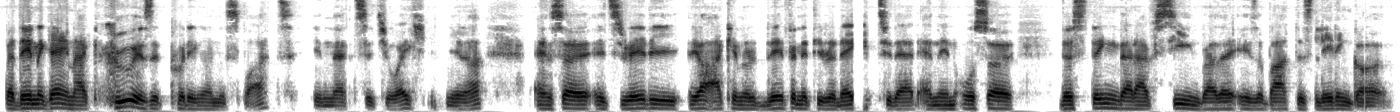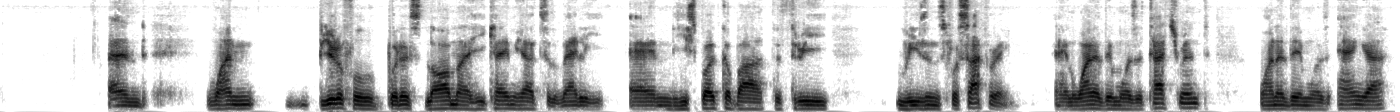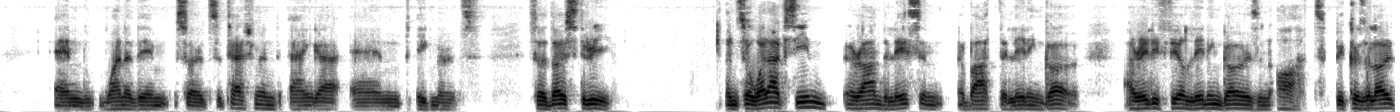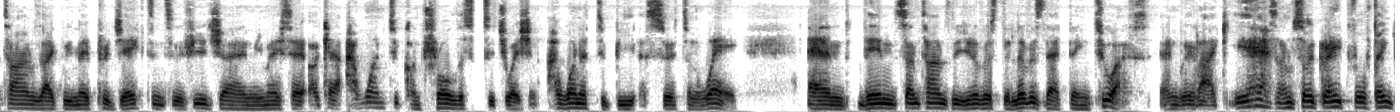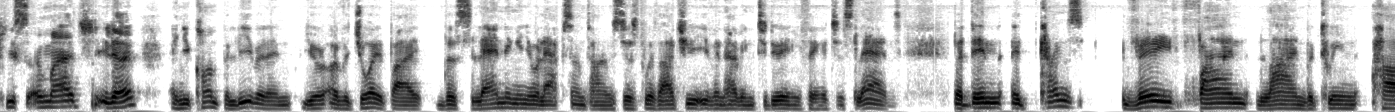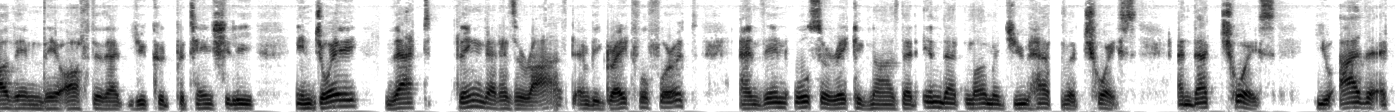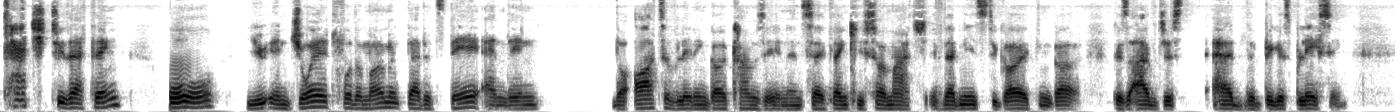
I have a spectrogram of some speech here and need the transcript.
But then again, like, who is it putting on the spot in that situation, you know? And so it's really, yeah, I can definitely relate to that. And then also, this thing that I've seen, brother, is about this letting go. And one beautiful Buddhist Lama, he came here to the valley and he spoke about the three reasons for suffering. And one of them was attachment, one of them was anger, and one of them, so it's attachment, anger, and ignorance. So those three. And so, what I've seen around the lesson about the letting go, I really feel letting go is an art because a lot of times, like we may project into the future and we may say, okay, I want to control this situation, I want it to be a certain way. And then sometimes the universe delivers that thing to us. And we're like, yes, I'm so grateful. Thank you so much. You know, and you can't believe it. And you're overjoyed by this landing in your lap sometimes just without you even having to do anything. It just lands. But then it comes very fine line between how then thereafter that you could potentially enjoy that thing that has arrived and be grateful for it and then also recognize that in that moment you have a choice. And that choice you either attach to that thing or you enjoy it for the moment that it's there and then the art of letting go comes in and say thank you so much. If that needs to go it can go. Because i've just had the biggest blessing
